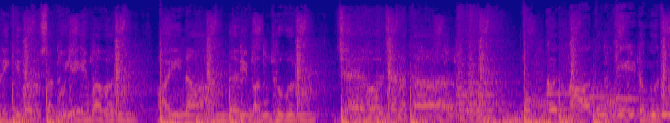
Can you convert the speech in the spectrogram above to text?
ఎవరికి వరుసకు ఏమవరు అయినా అందరి బంధువులు జయ హో జనతా ఒక్కరు కాదు ఏడుగురు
